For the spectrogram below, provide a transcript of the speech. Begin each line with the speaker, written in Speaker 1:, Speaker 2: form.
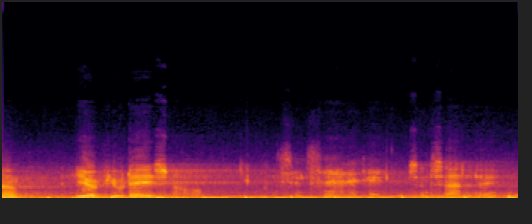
Speaker 1: uh, here a few days now.
Speaker 2: Since Saturday.
Speaker 1: Since Saturday.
